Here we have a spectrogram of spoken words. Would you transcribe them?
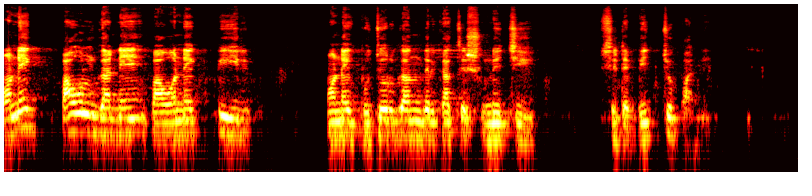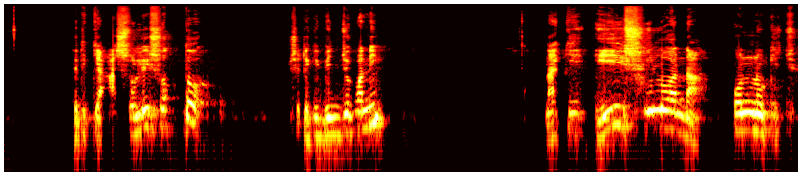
অনেক পাউল গানে বা অনেক পীর, অনেক বুজুর্গানদের কাছে শুনেছি সেটা বীর্য পানি এটা কি আসলেই সত্য? সেটা কি বীর্য পানি নাকি এই ষোলো না অন্য কিছু?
